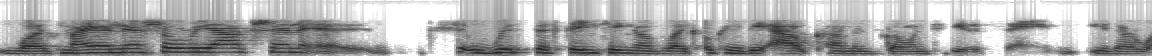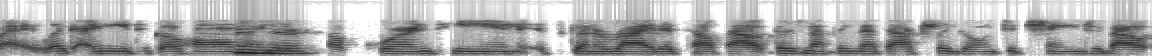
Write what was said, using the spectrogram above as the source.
Was my initial reaction eh, with the thinking of like, okay, the outcome is going to be the same either way. Like, I need to go home. Mm-hmm. I need mm-hmm. to self quarantine. It's going to ride itself out. There's nothing that's actually going to change about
